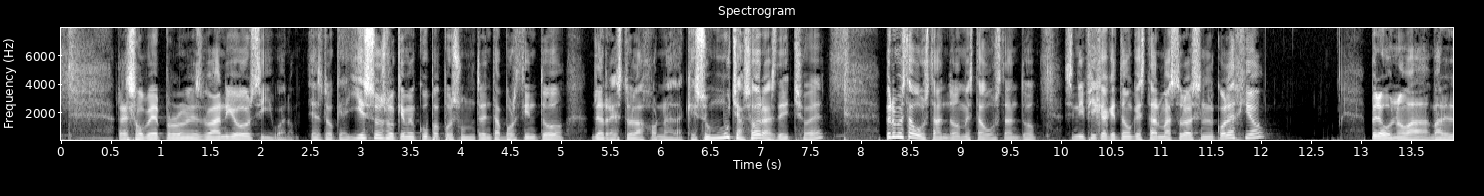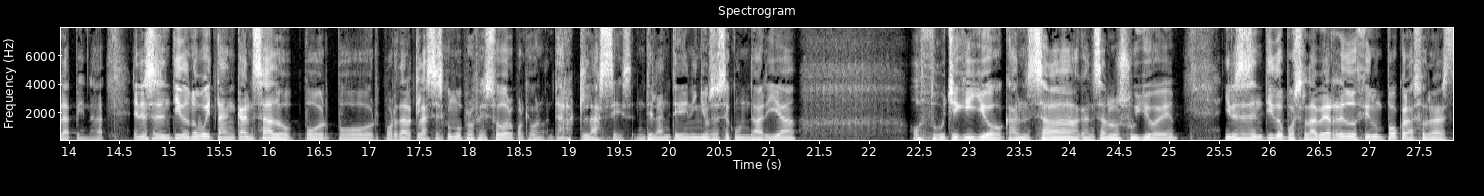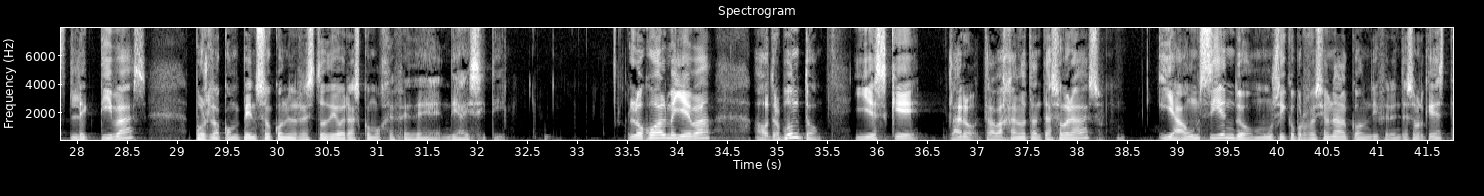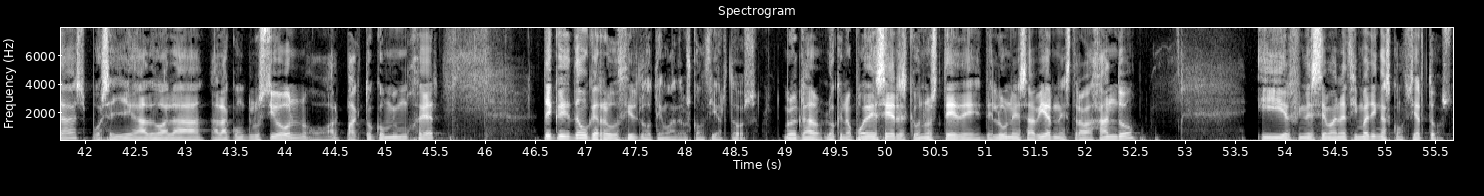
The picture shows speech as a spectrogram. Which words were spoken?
resolver problemas varios y bueno, es lo que hay. Y eso es lo que me ocupa pues un 30% del resto de la jornada, que son muchas horas de hecho, ¿eh? Pero me está gustando, me está gustando. Significa que tengo que estar más horas en el colegio, pero bueno, vale la pena. En ese sentido no voy tan cansado por, por, dar clases como profesor, porque bueno, dar clases delante de niños de secundaria... Ozu, chiquillo, cansa, cansa lo suyo, ¿eh? Y en ese sentido, pues al haber reducido un poco las horas lectivas, pues lo compenso con el resto de horas como jefe de, ICT. Lo cual me lleva a otro punto, y es que, claro, trabajando tantas horas, y aún siendo músico profesional con diferentes orquestas, pues he llegado a la, conclusión o al pacto con mi mujer de que tengo que reducir el tema de los conciertos. Pero claro, lo que no puede ser es que uno esté de, de lunes a viernes trabajando y el fin de semana encima tengas conciertos.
